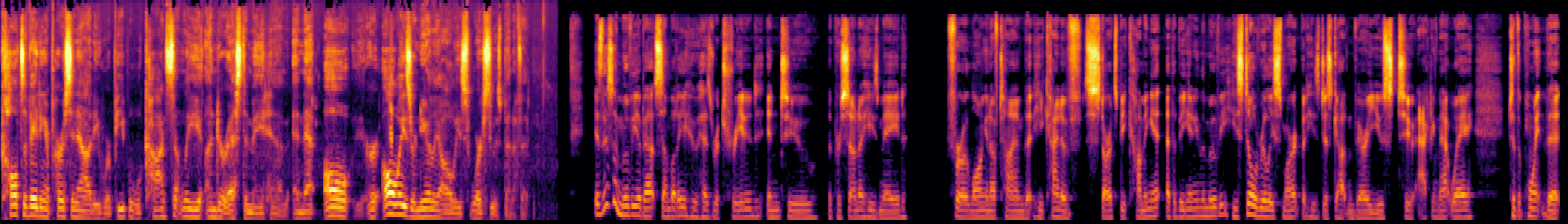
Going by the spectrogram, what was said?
cultivating a personality where people will constantly underestimate him and that all or always or nearly always works to his benefit. Is this a movie about somebody who has retreated into the persona he's made for a long enough time that he kind of starts becoming it at the beginning of the movie? He's still really smart, but he's just gotten very used to acting that way to the point that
